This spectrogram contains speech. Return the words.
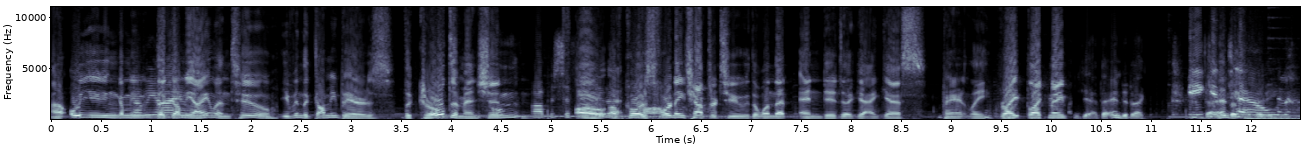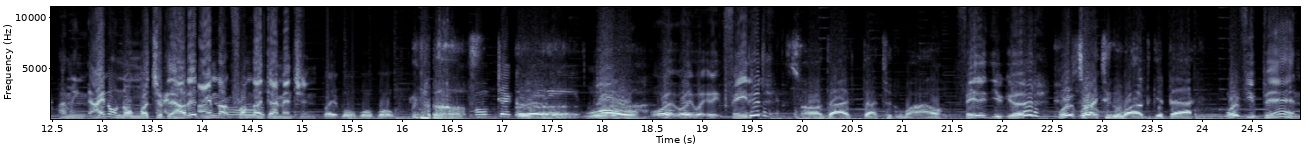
Uh, oh, you even gummy, Gummy the Gummy Island. Island too. Even the Gummy Bears. The Girl Dimension. Opposite Oh, of course, Fortnite Chapter 2, the one that ended, I guess, apparently. Right, Black Knight? yeah, that end of that. Beacon the end of it Town. I mean, I don't know much about it. I'm not from that dimension. Wait, whoa, whoa, whoa. Home decorating. Whoa! Wait, wait, wait, wait. Faded? Oh, that that took a while. Faded, you good? Where, Sorry, where, it took a while to get back. where have you been?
